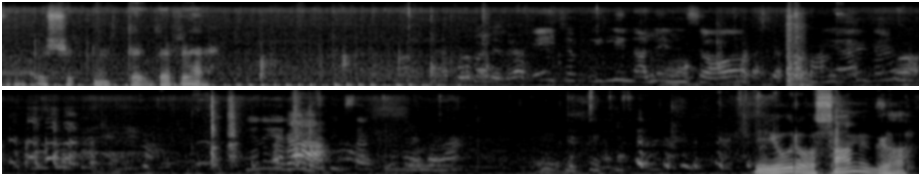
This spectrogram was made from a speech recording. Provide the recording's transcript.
ಫೋಟೋ ಶೂಟ್ ಮಾಡ್ತಾ ಇದ್ದಾರೆ. ಇವರು ಸ್ವಾಮಿಗಳು.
